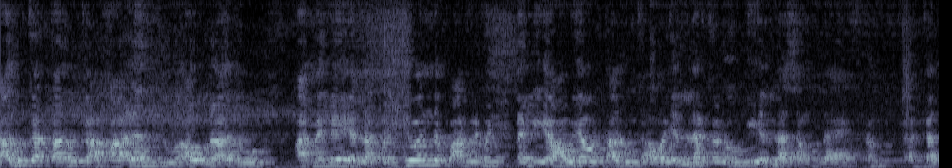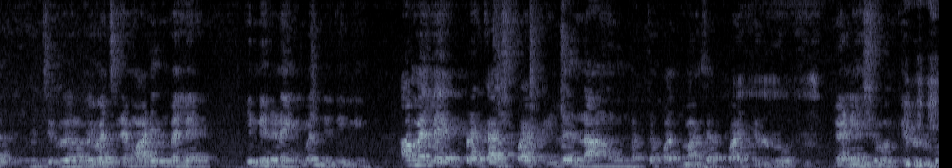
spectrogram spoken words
ತಾಲೂಕಾ ತಾಲೂಕಾ ಆಳಂದು ಔರಾದು ಆಮೇಲೆ ಎಲ್ಲ ಪ್ರತಿಯೊಂದು ಪಾರ್ಲಿಮೆಂಟ್ನಲ್ಲಿ ಯಾವ ಯಾವ ತಾಲೂಕು ಅವ, ಎಲ್ಲ ಕಡೆ ಹೋಗಿ, ಎಲ್ಲ ಸಮುದಾಯ ವಿವಚನೆ ಮಾಡಿದ ಮೇಲೆ ಈ ನಿರ್ಣಯಕ್ಕೆ ಬಂದಿದ್ದೀವಿ. ಆಮೇಲೆ ಪ್ರಕಾಶ್ ಪಾಟೀಲ್, ನಾನು ಮತ್ತು ಪದ್ಮಾಕರ್ ಪಾಟೀಲ್ರು, ಗಣೇಶ್ ವಕೀಲರು,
